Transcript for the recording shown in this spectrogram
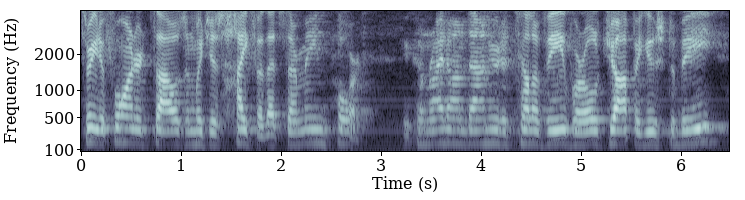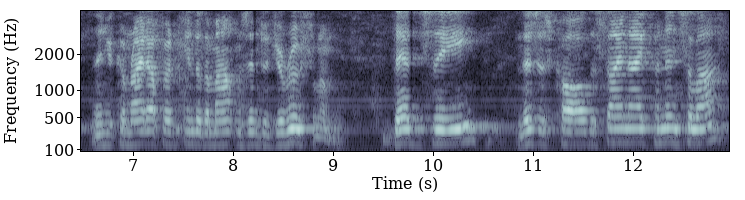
three to four hundred thousand, which is Haifa. That's their main port. You come right on down here to Tel Aviv, where old Joppa used to be. then you come right up into the mountains into Jerusalem. Dead Sea. This is called the Sinai Peninsula.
